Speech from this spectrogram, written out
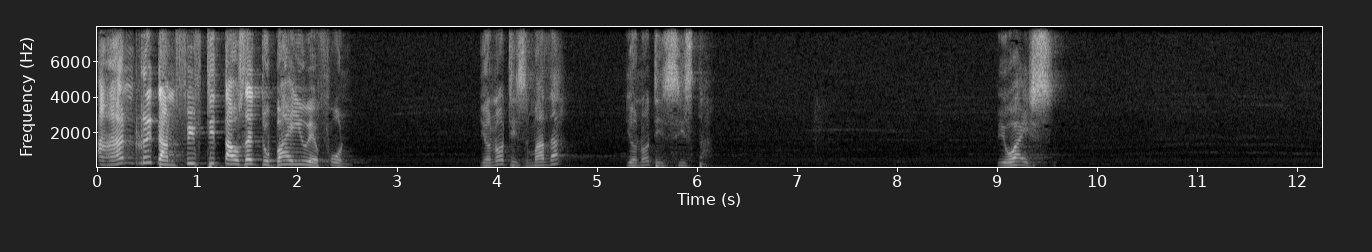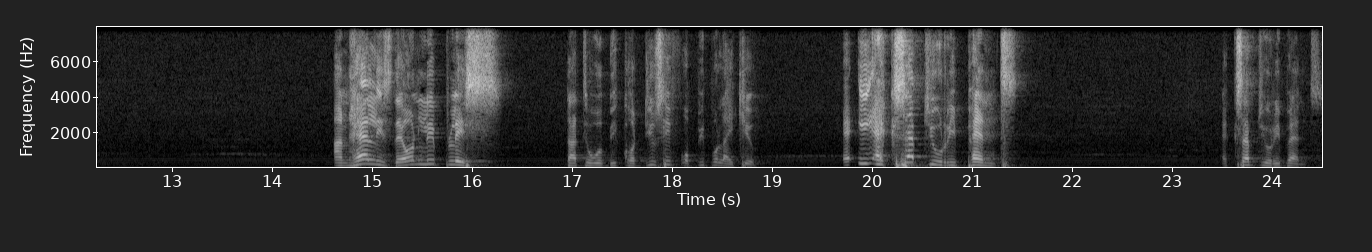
150,000 to buy you a phone? You're not his mother, you're not his sister. Be wise. And hell is the only place that will be conducive for people like you. Except you repent. Except you repent.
